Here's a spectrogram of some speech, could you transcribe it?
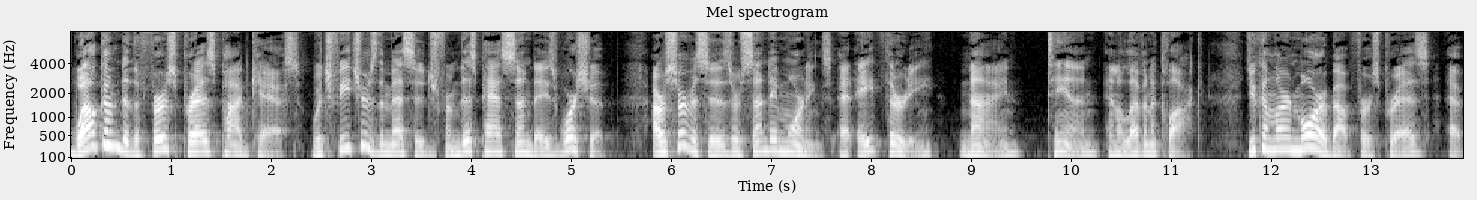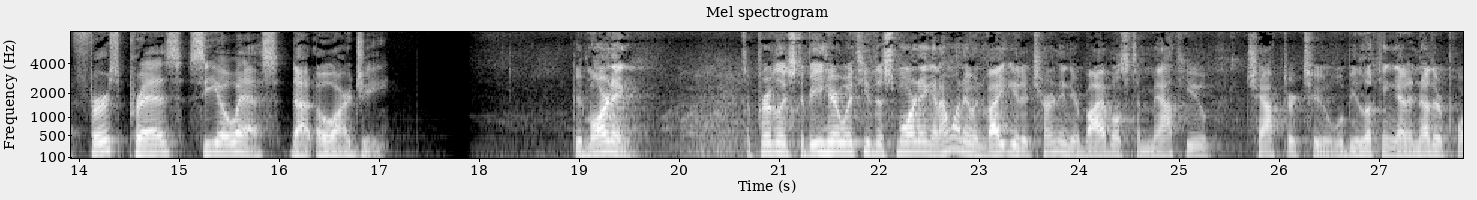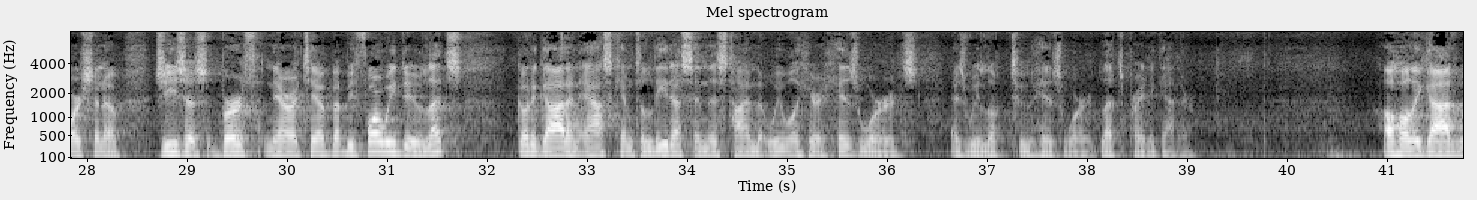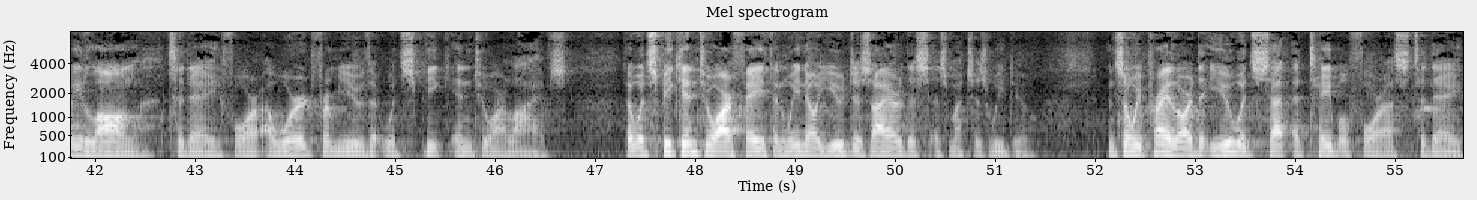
Welcome to the First Pres podcast, which features the message from this past Sunday's worship. Our services are Sunday mornings at 8:30, 9, 10, and 11 o'clock. You can learn more about First Pres at firstprescos.org. Good morning. It's a privilege to be here with you this morning, and I want to invite you to turn in your Bibles to Matthew chapter 2. We'll be looking at another portion of Jesus' birth narrative. But before we do, let's go to God and ask Him to lead us in this time that we will hear His words as we look to His word. Let's pray together. Oh, Holy God, we long today for a word from you that would speak into our lives, that would speak into our faith, and we know you desire this as much as we do. And so we pray, Lord, that you would set a table for us today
